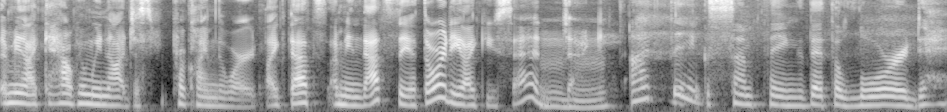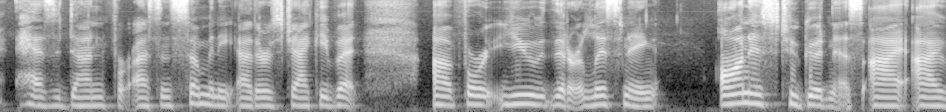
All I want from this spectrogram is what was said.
I mean, like, how can we not just proclaim the word? Like that's, I mean, that's the authority, like you said, mm-hmm. Jackie. I think something that the Lord has done for us and so many others, Jackie, but uh, for you that are listening, honest to goodness, I, I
